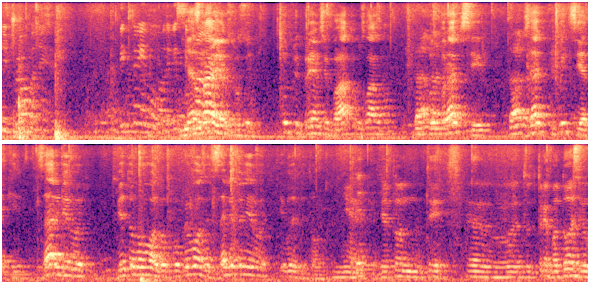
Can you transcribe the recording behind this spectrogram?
нічого не підтримували, Я висипали. знаю, як зробити. Тут підприємців багато злазно, позбирати всіх, взяти, купити сітки, зарбірують, бетоновозу попривозить, забетонувати і буде бетон. Ні, бетон, ти, е, тут треба дозвіл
